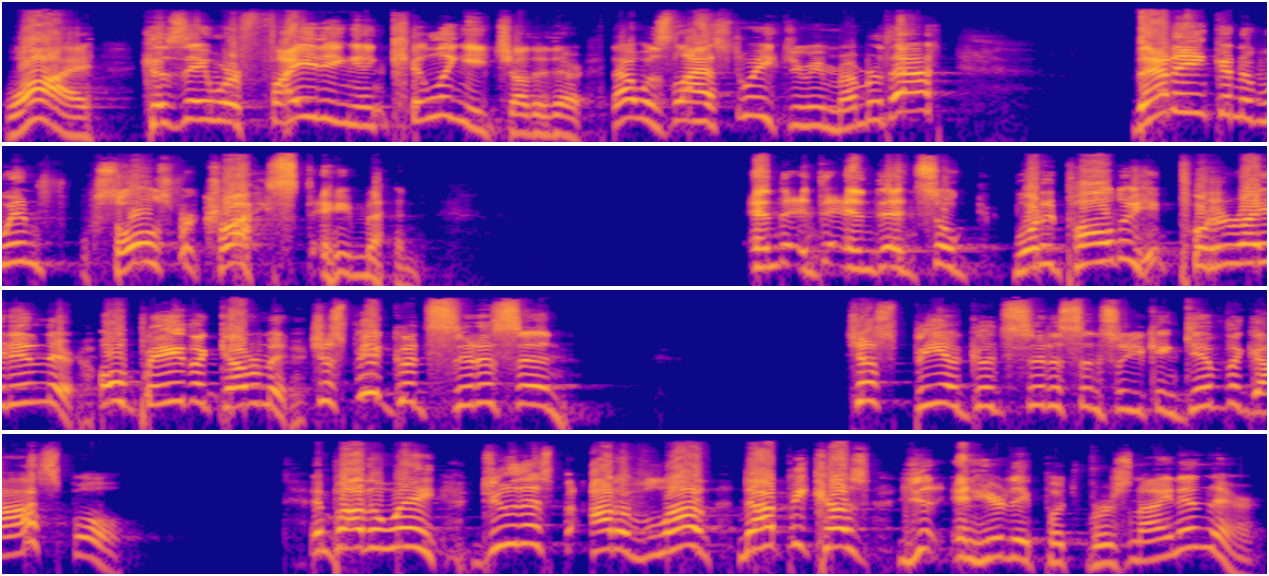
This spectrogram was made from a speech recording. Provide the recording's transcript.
Why? Because they were fighting and killing each other there. That was last week. Do you remember that? That ain't going to win souls for Christ. Amen. And, and, and, so what did Paul do? He put it right in there. Obey the government. Just be a good citizen. Just be a good citizen so you can give the gospel. And by the way, do this out of love, not because, you, and here they put verse 9 in there.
